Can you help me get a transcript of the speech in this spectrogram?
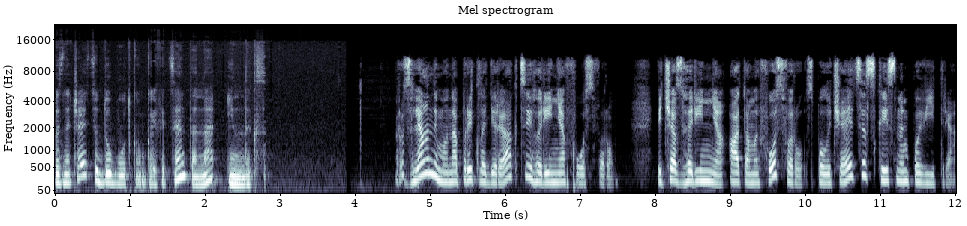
визначається добутком коефіцієнта на індекс. Розглянемо на прикладі реакції горіння фосфору. Під час горіння атоми фосфору сполучаються з киснем повітря,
